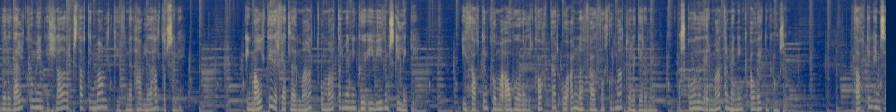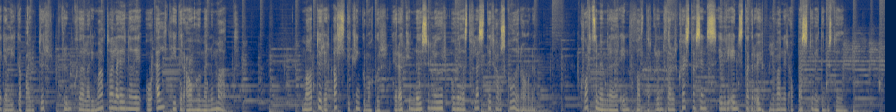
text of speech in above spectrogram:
Verið velkomin í hlaðvarpstáttin Máltíð með Hafliða Haldórsinni. Í Máltíð er fjallaði um mat og matarmenningu í víðum skilningi. Í þáttin koma áhugaverðir kokkar og annað fagfólk úr matvælageranum og skoðuð er matarmenning á veitingahúsum. Þáttin heimsækja líka bændur, frumkvöðlar í matvælaeðnaði og eldhýtir áhuga mennum mat. Matur er allt í kringum okkur, er öllum nöðsynlegur og verðast flestir hafa skoðun á honum. Hvort sem umræðir einfaldar grunnþarfur hverstagsins yfir í einstakar upplifanir á bestu veitingastöðum.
